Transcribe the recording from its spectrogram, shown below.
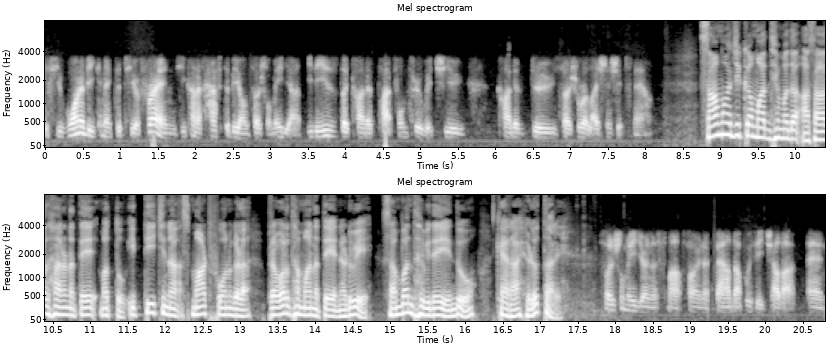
if you want to be connected to your friends, you kind of have to be on social media. It is the kind of platform through which you kind of do social relationships now. ಸಾಮಾಜಿಕ ಮಾಧ್ಯಮದ ಅಸಾಧಾರಣತೆ ಮತ್ತು ಇತ್ತೀಚಿನ ಸ್ಮಾರ್ಟ್ಫೋನ್ಗಳ ಪ್ರವರ್ಧಮಾನತೆ ನಡುವೆ ಸಂಬಂಧವಿದೆ ಎಂದು ಕ್ಯಾರಾ ಹೇಳುತ್ತಾರೆ Social media and the smartphone are bound up with each other, and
